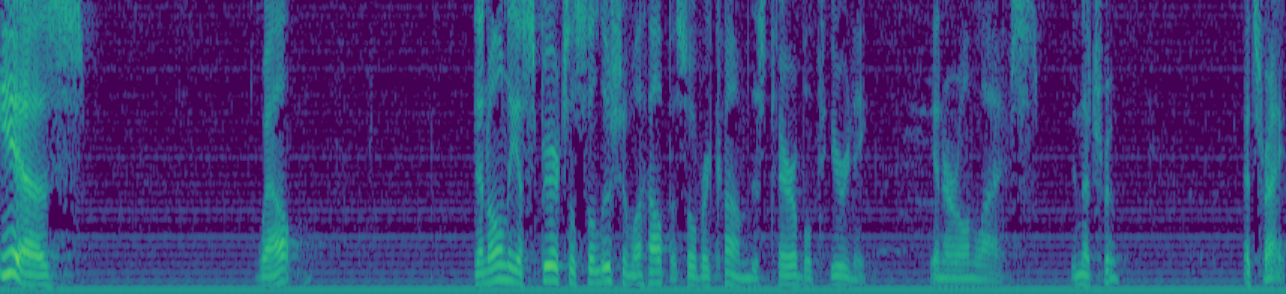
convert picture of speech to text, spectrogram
is, well, then only a spiritual solution will help us overcome this terrible tyranny in our own lives. Isn't that true? That's right.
